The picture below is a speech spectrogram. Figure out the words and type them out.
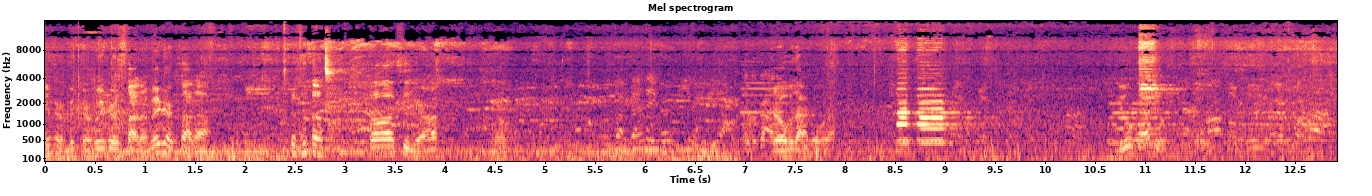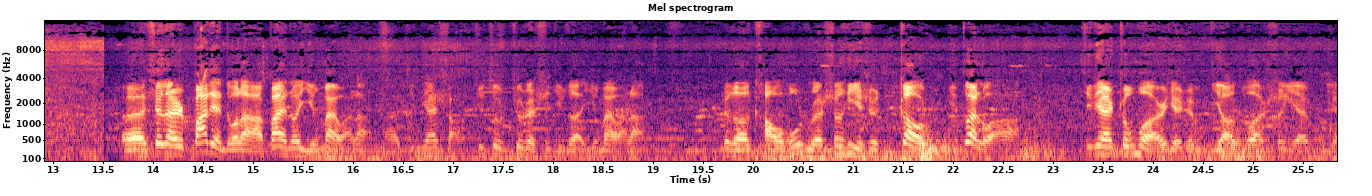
没事没事没事算了，没事算了。好 好谢谢啊。嗯。这不大，这不大。六块六。呃，现在是八点多了啊，八点多已经卖完了啊。今天少，就就就这十几个已经卖完了。这个烤红薯的生意是告一段落啊。今天周末，而且人比较多，生意也也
